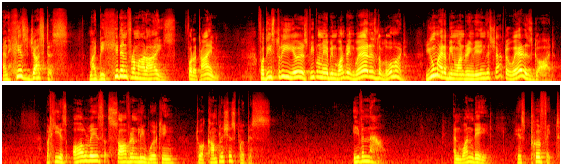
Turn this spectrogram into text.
and his justice might be hidden from our eyes for a time. For these three years, people may have been wondering, where is the Lord? You might have been wondering reading this chapter, where is God? But He is always sovereignly working to accomplish His purpose, even now. And one day, His perfect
